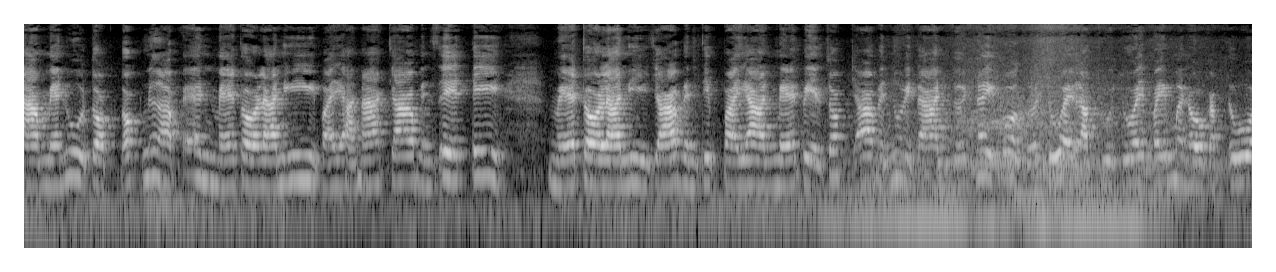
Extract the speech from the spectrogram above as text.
นามแม่นูตกตกเนื้อแป้นแม่ตอรานีพญานาคเจ้าเป็นเศรษฐีแม่ตอรานีเจ้าเป็นติปพยานแม่เปรตซบเจ้าเป็นหน่วยดานเกิดได้ก็เกิดด้วยรับช่วยช่วยไปเมื่อโนกับตัว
